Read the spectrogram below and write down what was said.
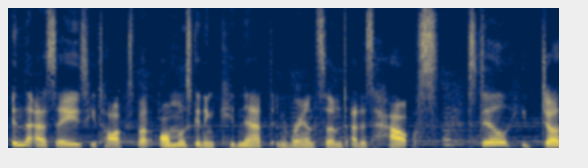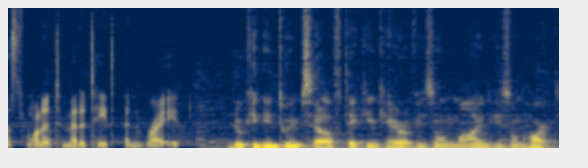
In the essays, he talks about almost getting kidnapped and ransomed at his house. Still, he just wanted to meditate and write. Looking into himself, taking care of his own mind, his own heart.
